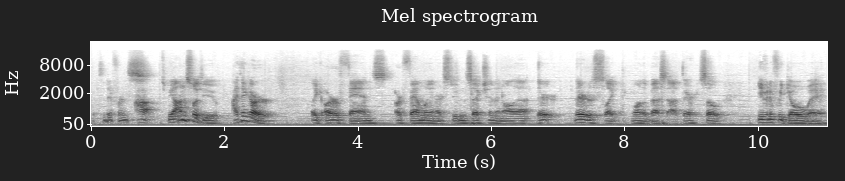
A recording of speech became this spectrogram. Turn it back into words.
What's the difference? Uh, to be honest with you, I think our like our fans, our family, and our student section and all that, they're they're just like one of the best out there. So even if we go away,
